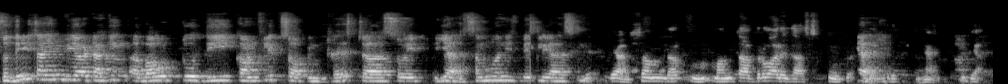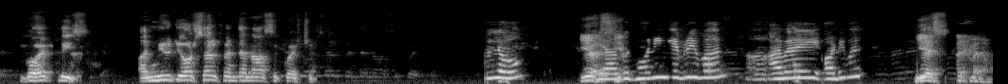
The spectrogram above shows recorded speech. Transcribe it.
So this time we are talking about to the conflicts of interest. Uh, so it, yeah, someone is basically asking. Yeah, some the, Mamta Agrawal is asking. Yeah, yeah. yeah. Go ahead, please. Unmute yourself and then ask the question. Hello. Yes. Yeah. yes. Good morning, everyone. Uh, am I audible? Yes, yes ma'am.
